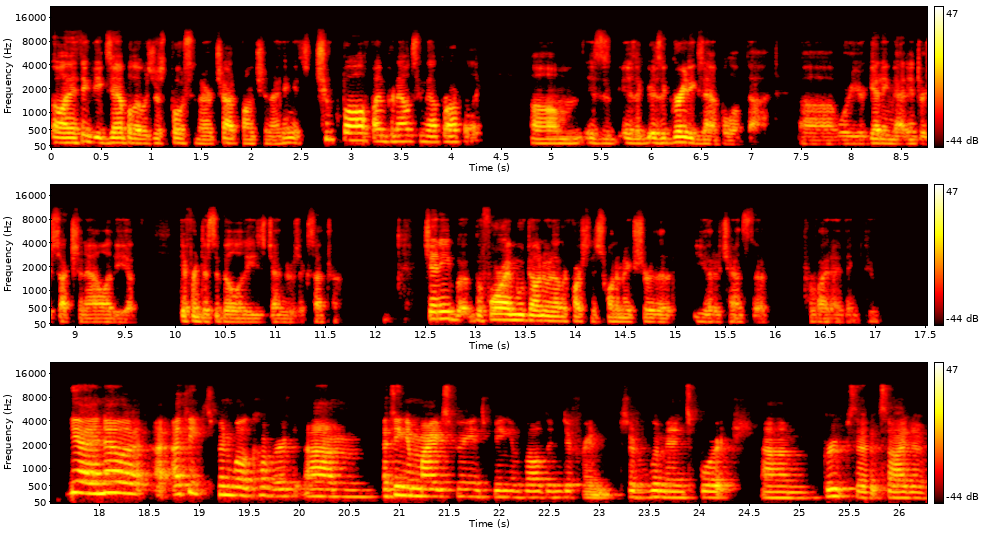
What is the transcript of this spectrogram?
Oh, and I think the example that was just posted in our chat function, I think it's Tchoukball, if I'm pronouncing that properly, um, is, is, a, is a great example of that, uh, where you're getting that intersectionality of different disabilities, genders, etc. Jenny, before I moved on to another question, I just want to make sure that you had a chance to provide anything too. Yeah, no, I, I think it's been well covered. Um, I think in my experience being involved in different sort of women in sport um, groups outside of,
